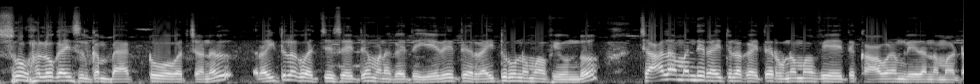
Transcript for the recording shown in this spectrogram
So hello guys welcome back to our channel రైతులకు వచ్చేసి అయితే మనకైతే ఏదైతే రైతు రుణమాఫీ ఉందో చాలామంది రైతులకైతే రుణమాఫీ అయితే కావడం లేదన్నమాట.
